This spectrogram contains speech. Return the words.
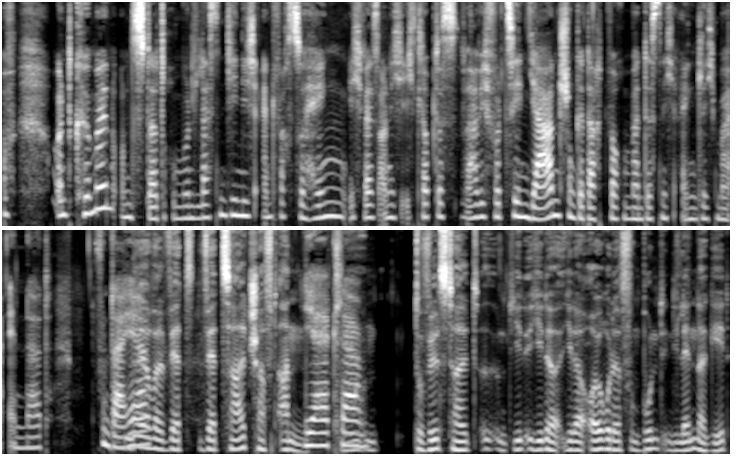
und kümmern uns darum und lassen die nicht einfach so hängen. Ich weiß auch nicht, ich glaube, das habe ich vor zehn Jahren schon gedacht, warum man das nicht eigentlich mal ändert. Von daher. Ja, weil wer, wer zahlt, schafft an. Ja, klar. Und du willst halt, und jeder, jeder Euro, der vom Bund in die Länder geht,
